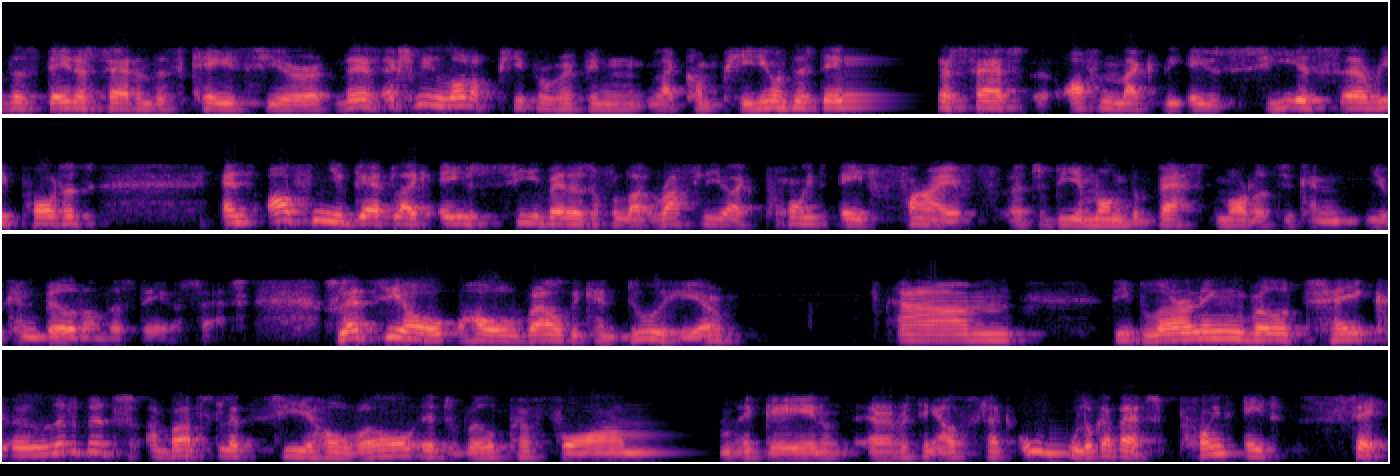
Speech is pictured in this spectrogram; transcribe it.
this data set in this case here, there's actually a lot of people who have been like competing on this data set. Often like the AUC is uh, reported. And often you get like AUC values of like roughly like 0.85 uh, to be among the best models you can you can build on this data set. So let's see how, how well we can do here. Um, deep learning will take a little bit, but let's see how well it will perform. Again, everything else is like, oh, look at that, 0.86.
